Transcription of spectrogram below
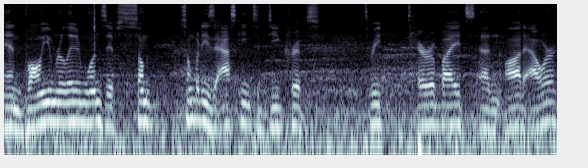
And volume-related ones, if some somebody's asking to decrypt three terabytes at an odd hour.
